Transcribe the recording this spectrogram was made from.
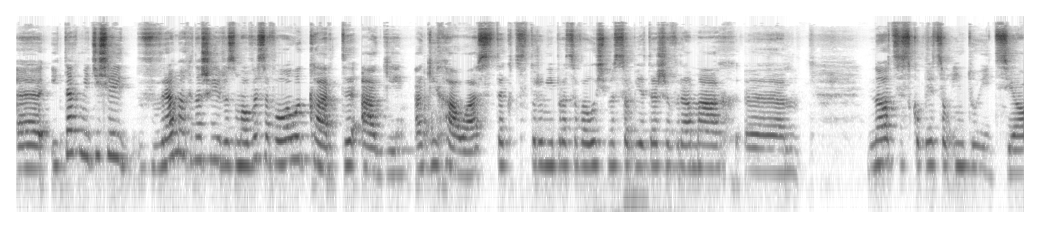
E, I tak mi dzisiaj w ramach naszej rozmowy zawołały karty Agi, Agi Hałas, te, z którymi pracowałyśmy sobie też w ramach Nocy z kobiecą intuicją.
